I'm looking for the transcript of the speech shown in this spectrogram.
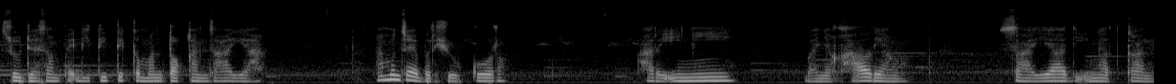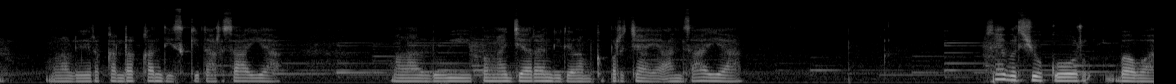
sudah sampai di titik kementokan saya namun saya bersyukur hari ini banyak hal yang saya diingatkan melalui rekan-rekan di sekitar saya, melalui pengajaran di dalam kepercayaan saya. Saya bersyukur bahwa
